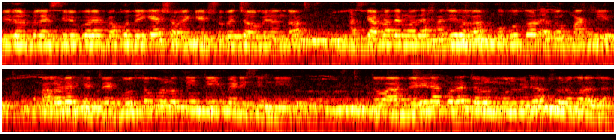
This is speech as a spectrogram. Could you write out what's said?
পিজন প্লেস শ্রীপুরের পক্ষ থেকে সবাইকে শুভেচ্ছা অভিনন্দন। আজকে আপনাদের মধ্যে হাজির হলাম কবুতর এবং পাখির পালনের ক্ষেত্রে গুরুত্বপূর্ণ তিনটি মেডিসিন নিয়ে। তো আর দেরি না করে চলুন মূল ভিডিও শুরু করা যাক।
